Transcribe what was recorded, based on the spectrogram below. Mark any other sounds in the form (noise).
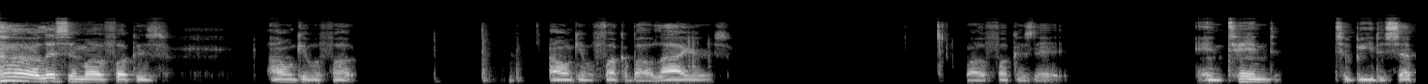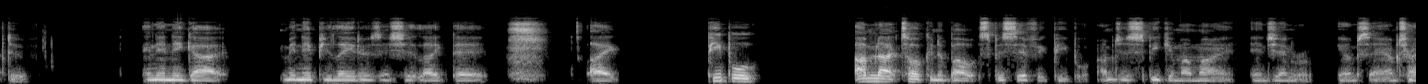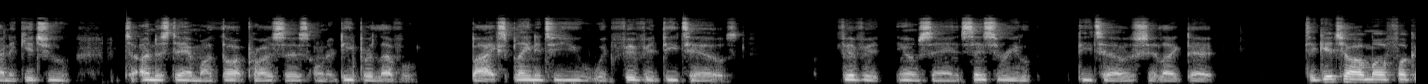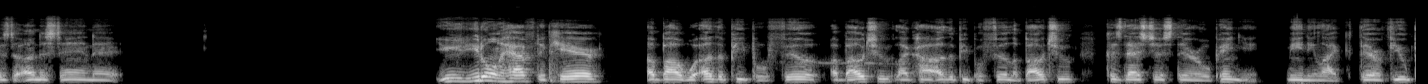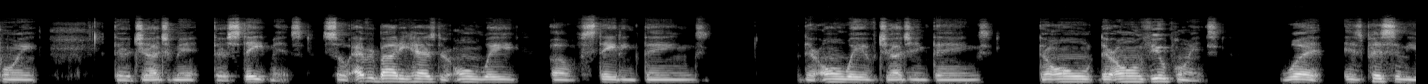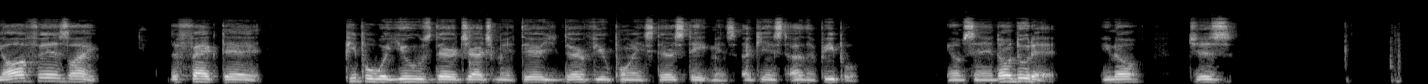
(sighs) Listen, motherfuckers, I don't give a fuck. I don't give a fuck about liars, motherfuckers that intend to be deceptive, and then they got manipulators and shit like that. (sniffs) Like people, I'm not talking about specific people. I'm just speaking my mind in general. You know what I'm saying? I'm trying to get you to understand my thought process on a deeper level by explaining to you with vivid details, vivid, you know what I'm saying, sensory details, shit like that. To get y'all motherfuckers to understand that you you don't have to care about what other people feel about you, like how other people feel about you, because that's just their opinion, meaning like their viewpoint, their judgment, their statements. So everybody has their own way of stating things, their own way of judging things, their own their own viewpoints. What is pissing me off is like the fact that people will use their judgment, their their viewpoints, their statements against other people. You know what I'm saying? Don't do that. You know, just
